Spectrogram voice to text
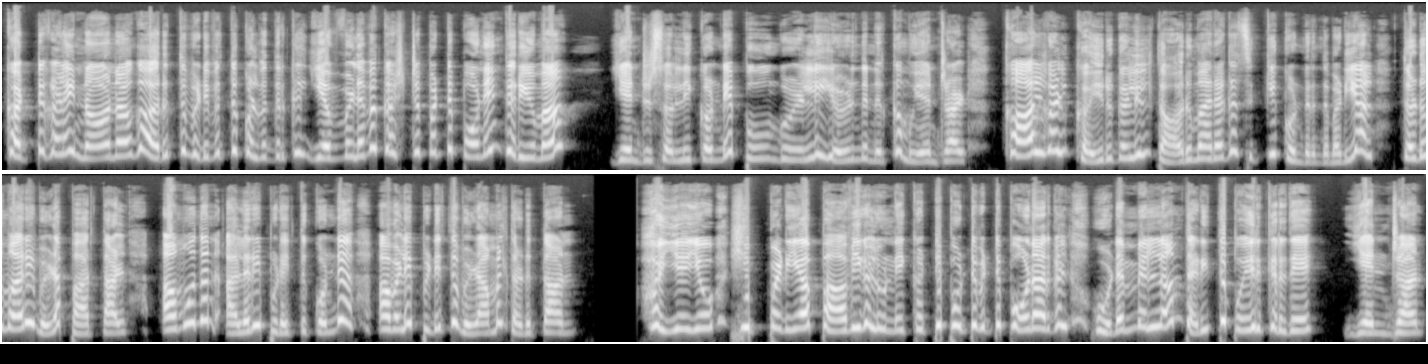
கட்டுகளை நானாக அறுத்து விடுவித்துக் கொள்வதற்கு எவ்வளவு கஷ்டப்பட்டு போனேன் தெரியுமா? என்று சொல்லிக்கொண்டே பூங்குழலி எழுந்து நிற்க முயன்றாள். கால்கள் கயிறுகளில் தாறுமாறாக சிக்கிக் கொண்டிருந்தபடியால் தடுமாறி விழ பார்த்தாள். அமுதன் அலறி புடைத்துக் கொண்டு அவளை பிடித்து விழாமல் தடுத்தான். ஐயையோ இப்படியா பாவிகள் உன்னை கட்டி போட்டுவிட்டு போனார்கள்? உடம்பெல்லாம் தடித்து போயிருக்கிறதே என்றான்.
